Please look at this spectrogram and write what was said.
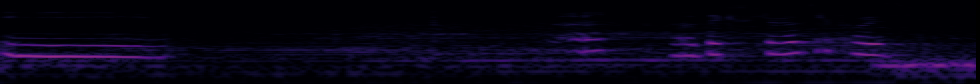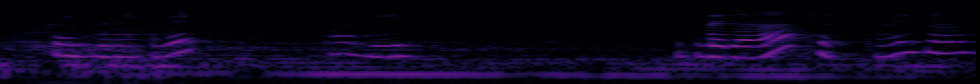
E é, eu vou ter que escrever outra coisa. Coisas da minha cabeça? Talvez. Isso vai dar nota? Talvez não.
